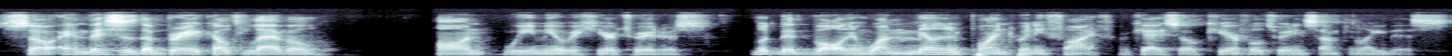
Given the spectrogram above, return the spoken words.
So, and this is the breakout level on WIMI over here, traders. Look at that volume, 1 million point 25. Okay, so careful trading something like this.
